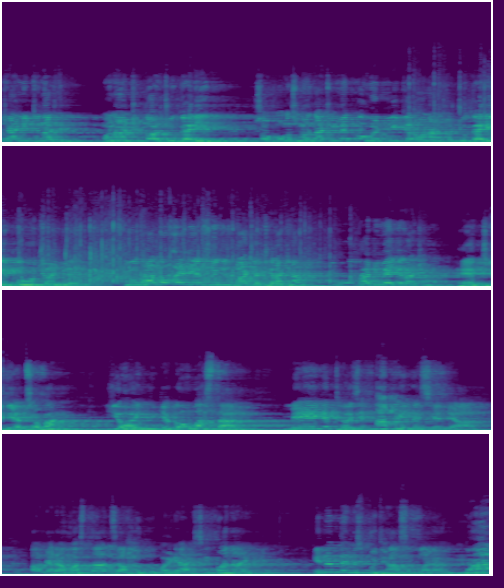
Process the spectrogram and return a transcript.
गाँव नज़र वन तुह गरीब स्कूल मे ना मे कहन टीचर वन सो गरीब तुह अमीर यूथ हा तो अमीर सदस बच्चन रटान तूत मे रटान हे जुनेद सोबा यह गो वस्ताद मेन थे अक नसीहत याद अगर वस्ताद जहाँ पड़े वन तमिस बुद्धि लगान ना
